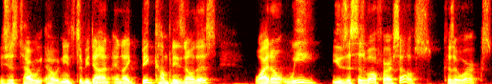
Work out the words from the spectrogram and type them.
It's just how we how it needs to be done. And like big companies know this. Why don't we use this as well for ourselves? Because it works.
